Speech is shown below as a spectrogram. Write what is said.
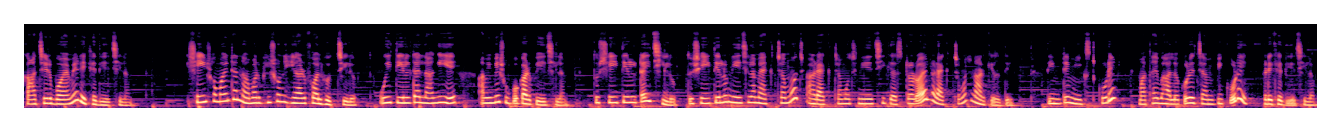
কাঁচের বয়ামে রেখে দিয়েছিলাম। সেই সময়টা না আমার ভীষণ হেয়ার ফল হচ্ছিল। ওই তেলটা লাগিয়ে আমি বেশ উপকার পেয়েছিলাম। তো সেই তেলটাই ছিল। তো সেই তেলও নিয়েছিলাম এক চামচ আর এক চামচ নিয়েছি ক্যাস্টর অয়েল আর এক চামচ নারকেল তেল। তিনটে মিক্সড করে মাথায় ভালো করে চাম্পি করে রেখে দিয়েছিলাম।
